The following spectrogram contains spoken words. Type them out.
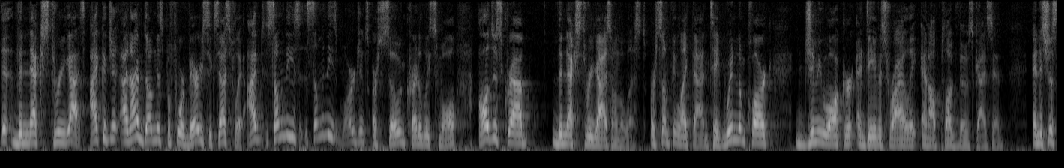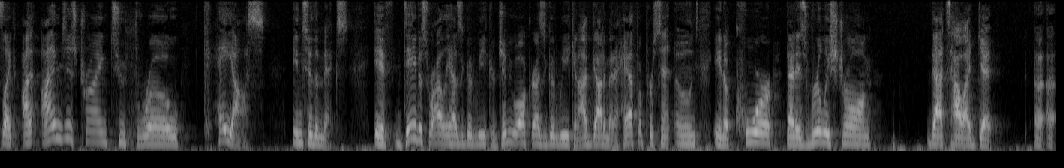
the next three guys. I could just and I've done this before very successfully. I've some of these some of these margins are so incredibly small. I'll just grab the next three guys on the list or something like that and take Wyndham Clark, Jimmy Walker, and Davis Riley and I'll plug those guys in. And it's just like I, I'm just trying to throw chaos into the mix if Davis Riley has a good week or Jimmy Walker has a good week and I've got him at a half a percent owned in a core that is really strong, that's how I get a, a,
